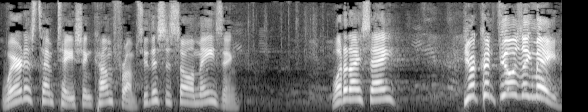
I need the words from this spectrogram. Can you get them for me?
Where does temptation come from? See, this is so amazing. What did I say? You're confusing me.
